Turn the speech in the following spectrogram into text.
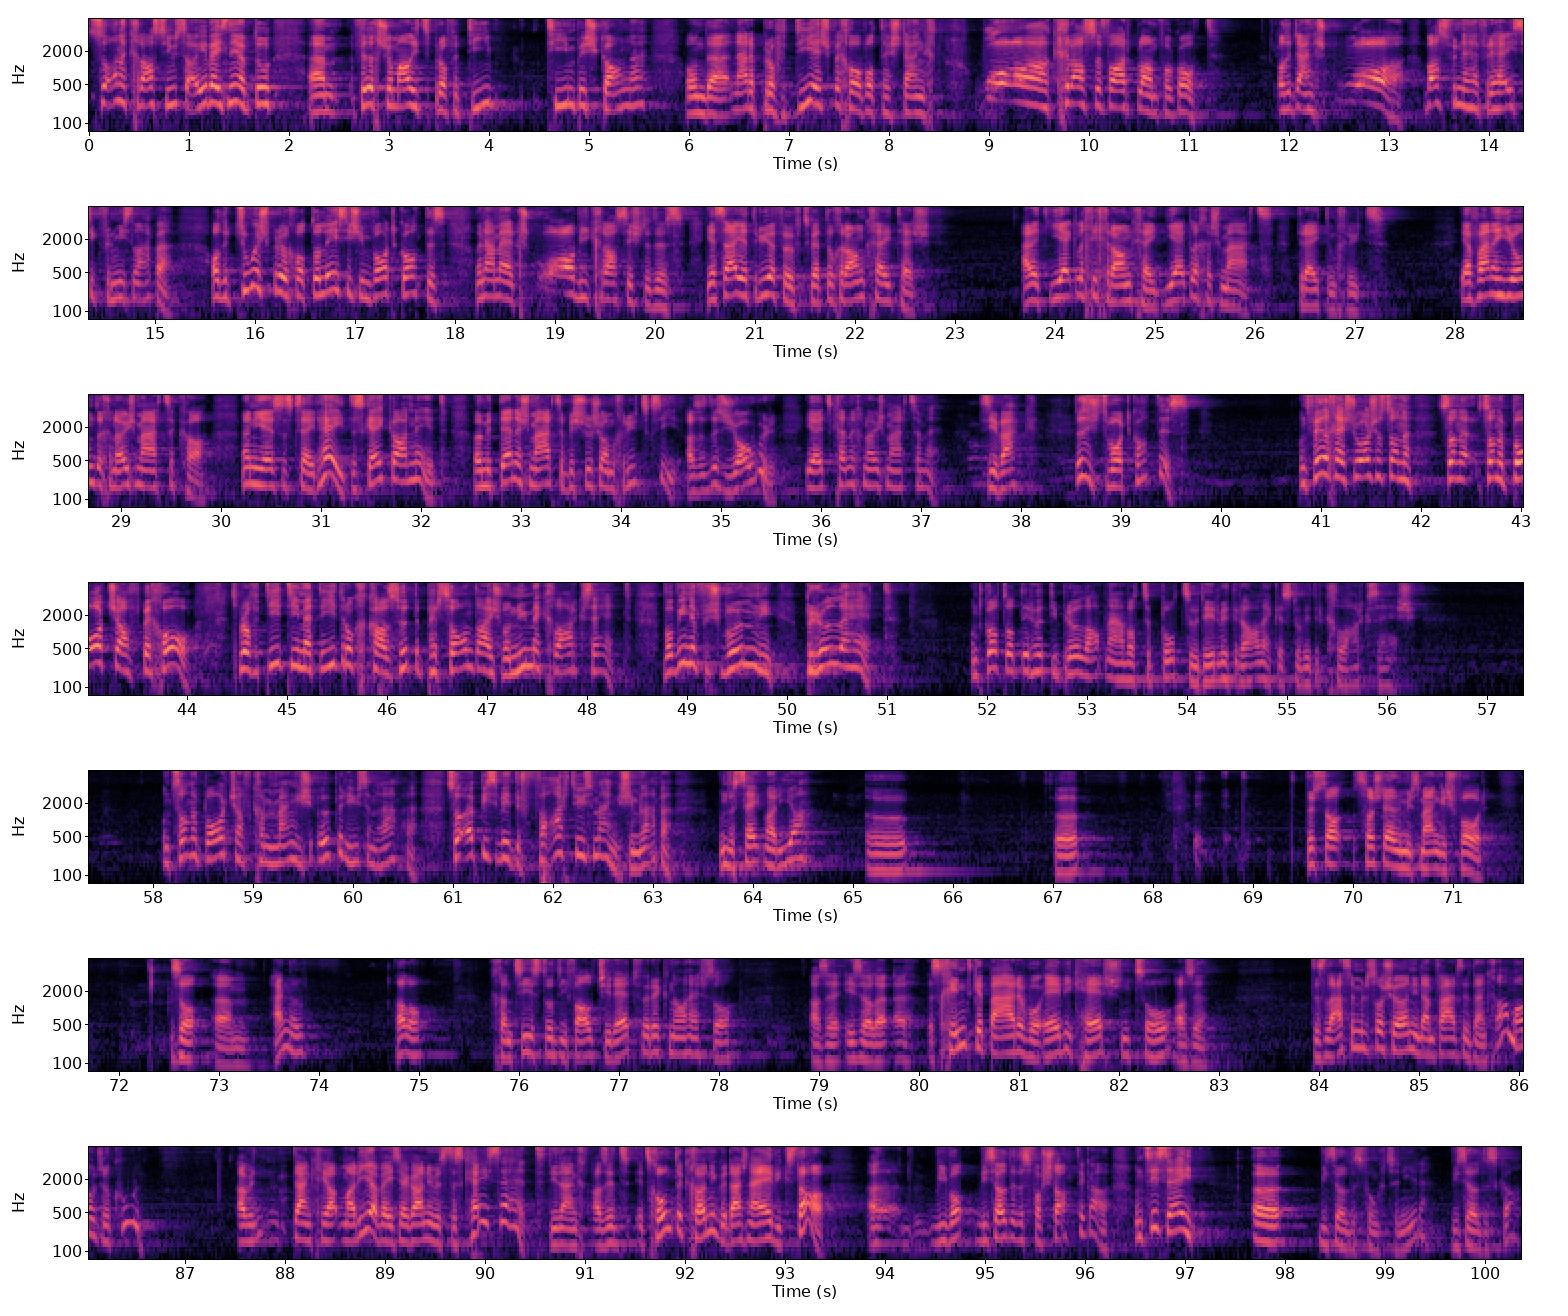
So eine krasse Aussage. Ich weiß nicht, ob du ähm, vielleicht schon mal ins Prophetie-Team bist gegangen und äh, eine Prophetie hast bekommen, wo du denkst, wow, krasser Fahrplan von Gott. Oder denkst, wow, was für eine Verheißung für mein Leben. Oder Zusprüche, die du lesest im Wort Gottes und dann merkst, wow, wie krass ist das? Jesaja 53, wenn du Krankheit hast. Er hat jegliche Krankheit, jeglichen Schmerz, dreht am Kreuz. Ich hatte hier unten Knäuschmerzen. Dann habe Jesus gesagt, hey, das geht gar nicht. Weil mit diesen Schmerzen bist du schon am Kreuz gewesen. Also das ist over. Ich habe jetzt keine Knäuschmerzen mehr. Sie sind weg. Das ist das Wort Gottes. Und vielleicht hast du auch schon so eine, so eine, so eine Botschaft bekommen. Das Prophetie-Team hat den Eindruck gehabt, dass heute eine Person da ist, die nicht mehr klar sieht. Die wie eine verschwommene Brille hat. Und Gott will dir heute die Brille abnehmen, die zu putzen und dir wieder anlegen, dass du wieder klar siehst. Und so eine Botschaft kommen wir manchmal über in unserem Leben. So etwas widerfährt uns manchmal im Leben. Und was sagt Maria? Äh, äh. Das so, so stellen wir es manchmal vor. So, ähm, Engel, hallo. Könnte sein, dass du die falsche Rede für genommen hast? So. Also, ich soll ein, ein Kind gebären, das ewig herrscht und so. Also, das lesen wir so schön in diesem Vers und denken, ah, mal, ist noch cool. Aber ich denke, ja, Maria weiß ja gar nicht, was das geheißen hat. Die denkt, also jetzt, jetzt kommt der König und der ist noch ewig da. Äh, wie, wie soll das vonstatten gehen? Und sie sagt, äh, wie soll das funktionieren? Wie soll das gehen?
